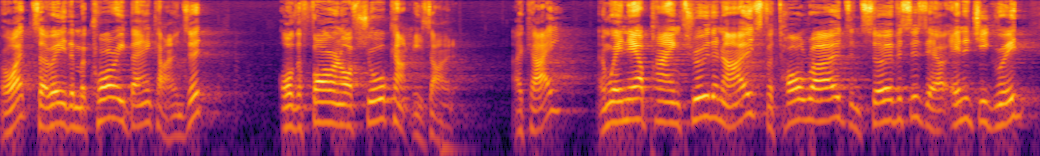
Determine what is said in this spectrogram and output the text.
Right? So either Macquarie Bank owns it or the foreign offshore companies own it. Okay? And we're now paying through the nose for toll roads and services. Our energy grid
